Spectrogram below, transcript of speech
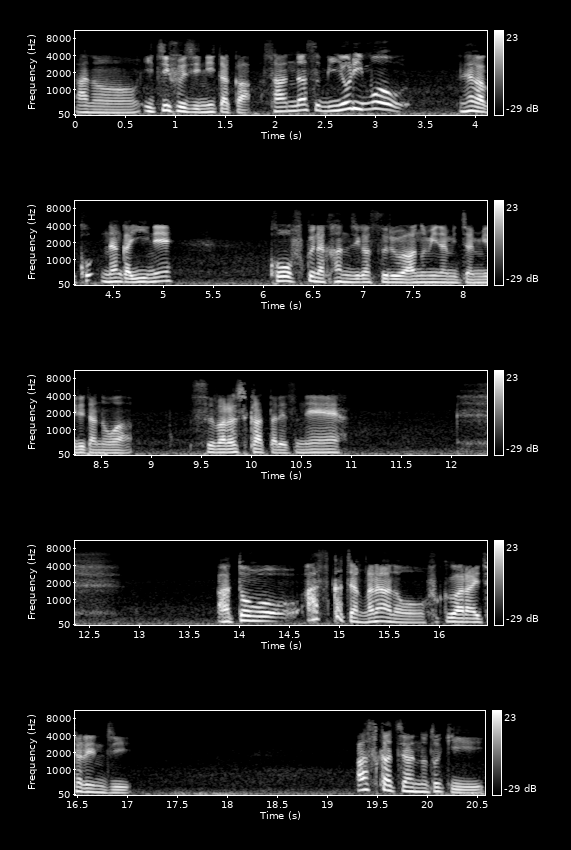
あのー、一富士二鷹、三なすびよりも、なんかこ、なんかいいね。幸福な感じがするわ、あのみなみちゃん見れたのは。素晴らしかったですね。あと、アスカちゃんかな？あの、福笑いチャレンジ。アスカちゃんの時、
